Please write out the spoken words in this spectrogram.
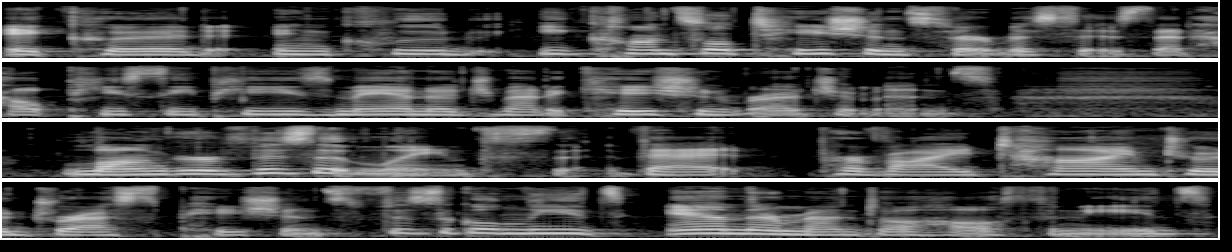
It could include e consultation services that help PCPs manage medication regimens, longer visit lengths that provide time to address patients' physical needs and their mental health needs,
